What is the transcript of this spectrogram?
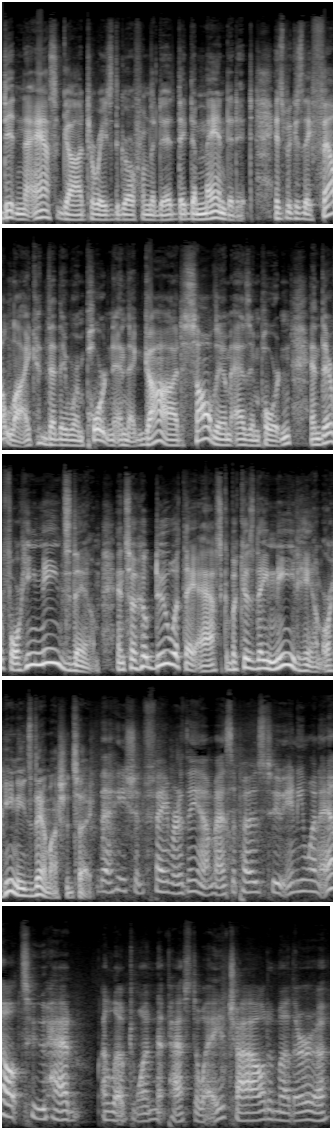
didn't ask God to raise the girl from the dead. They demanded it. It's because they felt like that they were important and that God saw them as important and therefore he needs them. And so he'll do what they ask because they need him or he needs them, I should say. That he should favor them as opposed to anyone else who had a loved one that passed away, a child, a mother, a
